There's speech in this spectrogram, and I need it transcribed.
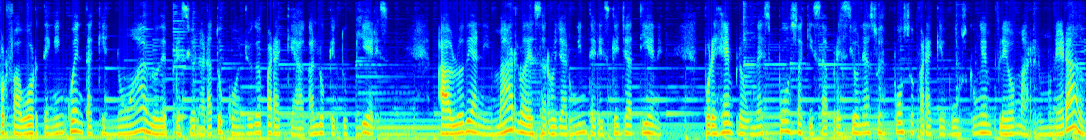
Por favor, ten en cuenta que no hablo de presionar a tu cónyuge para que haga lo que tú quieres. Hablo de animarlo a desarrollar un interés que ya tiene. Por ejemplo, una esposa quizá presione a su esposo para que busque un empleo más remunerado.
